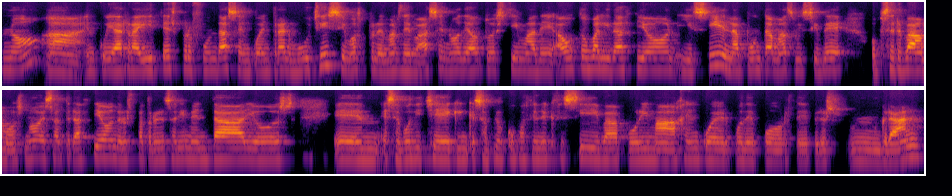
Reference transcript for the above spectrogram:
¿no? Ah, en cuyas raíces profundas se encuentran muchísimos problemas de base, ¿no? De autoestima, de autovalidación y sí, en la punta más visible observamos, ¿no? Esa alteración de los patrones alimentarios, em, ese body checking, esa preocupación excesiva por imagen, cuerpo, deporte, pero es un gran,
